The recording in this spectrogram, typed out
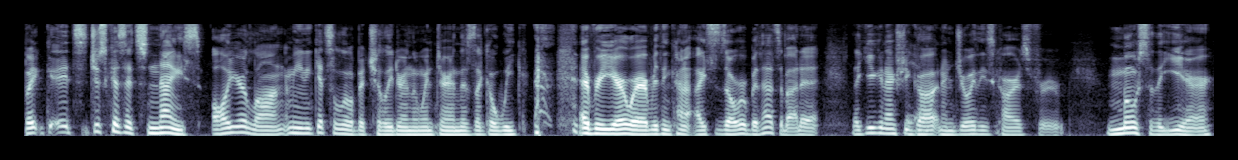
But it's just because it's nice all year long. I mean, it gets a little bit chilly during the winter, and there's like a week every year where everything kind of ices over, but that's about it. Like, you can actually go out and enjoy these cars for most of the year,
